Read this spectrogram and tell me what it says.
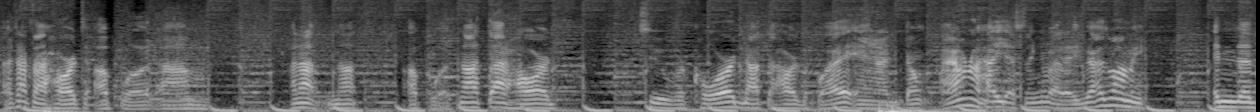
That's not that hard to upload. Um, not not upload. Not that hard to record. Not that hard to play. And I don't I don't know how you guys think about it. If you guys want me in the,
